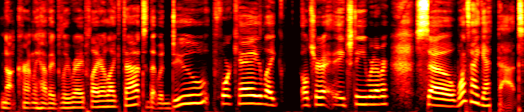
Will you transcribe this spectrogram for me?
not currently have a Blu-ray player like that that would do 4K like Ultra HD, whatever. So once I get that,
